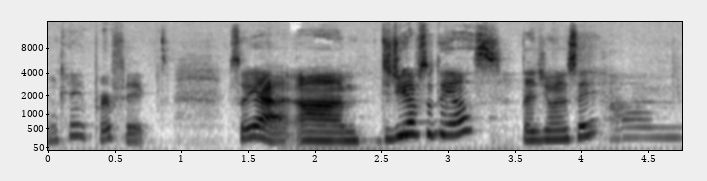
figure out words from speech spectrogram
okay perfect so yeah um did you have something else that you want to say? Um,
